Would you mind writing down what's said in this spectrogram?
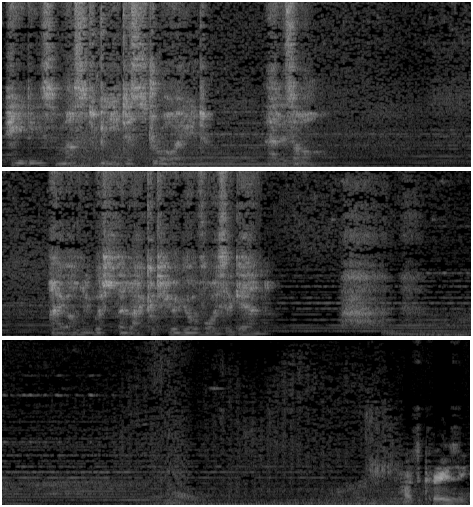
Hades must be destroyed. That is all. I only wish that I could hear your voice again. That's crazy.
